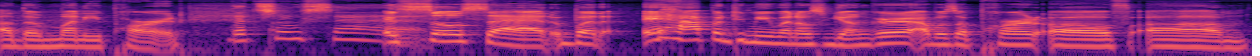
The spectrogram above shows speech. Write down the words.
other money part. That's so sad. It's so sad, but it happened to me when I was younger. I was a part of um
